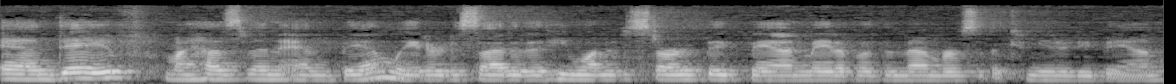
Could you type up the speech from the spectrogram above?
And Dave, my husband and band leader, decided that he wanted to start a big band made up of the members of the community band.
